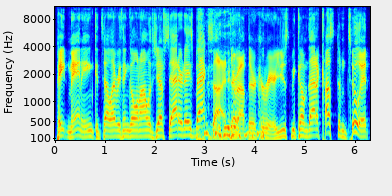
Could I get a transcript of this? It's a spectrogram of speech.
Peyton Manning could tell everything going on with Jeff Saturday's backside Yeah. throughout their career. You just become that accustomed to it.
